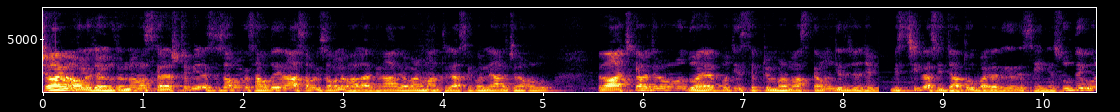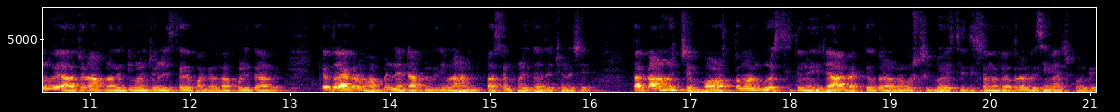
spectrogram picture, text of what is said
সবাই আমি জয় গুরু নমস্কার, অষ্টমী আসি সকলকে স্বাগত জানাই, আশা করি সকলে ভালো আছেন। আজ আবার মান্থলি রাশিফল নিয়ে আলোচনা করব। এবং আজকে আলোচনা করব দু হাজার পঁচিশ সেপ্টেম্বর মাস কেমন যেতে চলছে বৃশ্চিক রাশির জাতক বা জাতিকাদের সেই নিয়ে। শুরুতেই বলব, এই আলোচনা আপনাদের জীবনে চল্লিশ থেকে পঞ্চাশ ভাগ ফলিতে হবে। কেউ দয়া করে ভাববেন না, এটা আপনাদের জীবনে হান্ড্রেড পার্সেন্ট ফলিত হতে চলেছে। তার কারণ হচ্ছে বর্তমান গ্রহস্থিতি যার ব্যক্তিগত লগ্নগোষ্ঠীর গ্রহস্থিতির সঙ্গে যতটা বেশি ম্যাচ করবে,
